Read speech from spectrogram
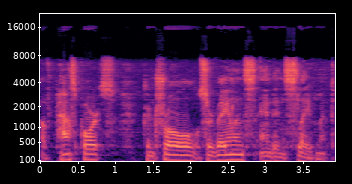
of passports, control, surveillance, and enslavement.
